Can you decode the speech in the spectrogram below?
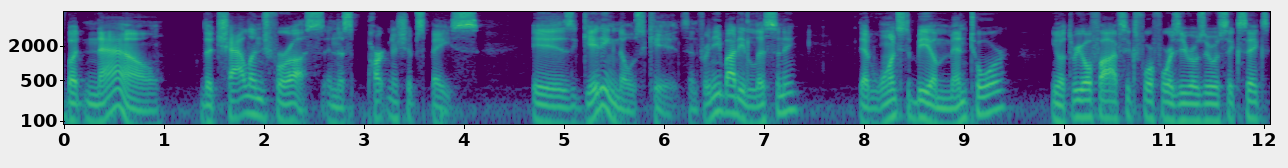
But now, the challenge for us in this partnership space is getting those kids. And for anybody listening that wants to be a mentor, you know, 305 644 0066,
